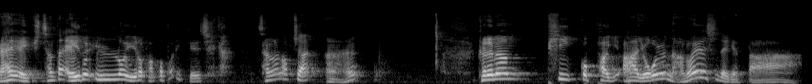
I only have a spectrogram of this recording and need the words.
야, 귀찮다. A도 1로 2로 바꿔버릴게요. 제가. 상관없죠. 어. 그러면 P 곱하기 아 요걸 나눠야지 되겠다.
